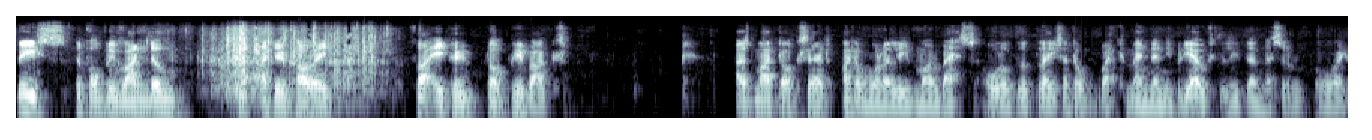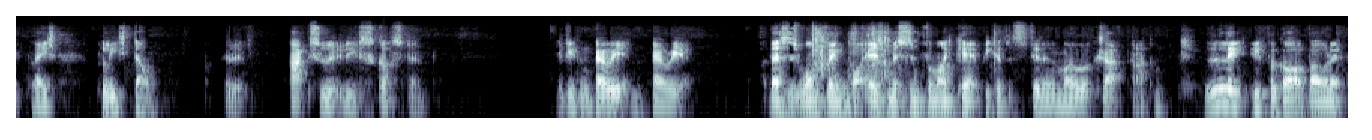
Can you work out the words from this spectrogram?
These are probably random. I do carry 30 poo, dog poo bags. As my dog said, I don't want to leave my mess all over the place. I don't recommend anybody else to leave their mess all over the place. Please don't, because it's absolutely disgusting. If you can bury it, bury it. This is one thing what is missing from my kit because it's still in my rucksack. I completely forgot about it.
